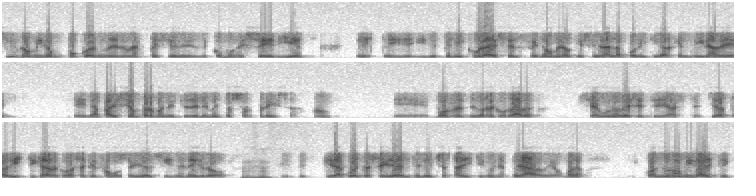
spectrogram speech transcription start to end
si uno mira un poco en, una especie de, como de serie este, y, de, película, es el fenómeno que se da en la política argentina de eh, la aparición permanente de elementos sorpresa. ¿no? Eh, vos debes recordar, si alguna vez este, has estudiado estadística, recordás aquel famoso idea del cine negro que, da cuenta idea del derecho estadístico inesperado. Digamos. Bueno, cuando uno mira este,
